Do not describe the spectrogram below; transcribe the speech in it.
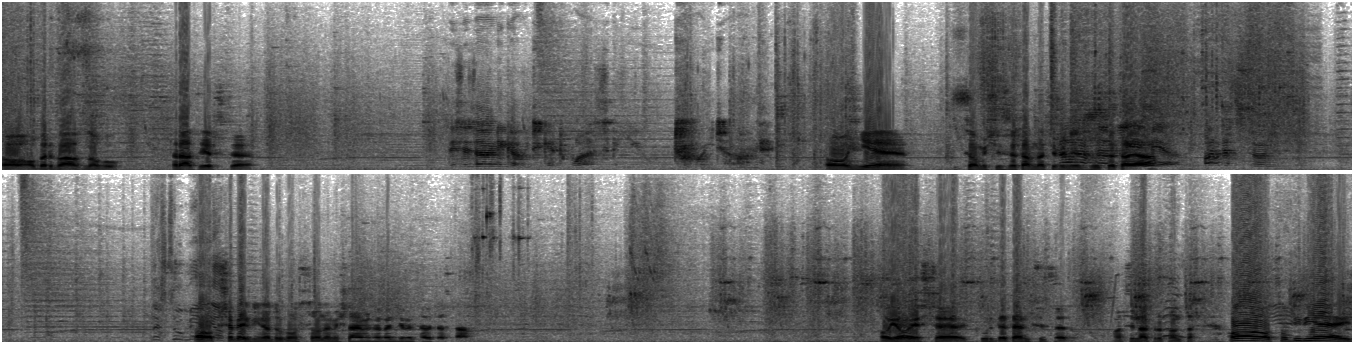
O, oberwała znowu. Raz jeszcze. O nie! I co, myślisz, że tam na ciebie nie zrzucę taja? O, przebiegli na drugą stronę. Myślałem, że będziemy cały czas tam. Ojo, jeszcze, kurde, ten przyszedł. Maszyna krocząca. O, to BB-8!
